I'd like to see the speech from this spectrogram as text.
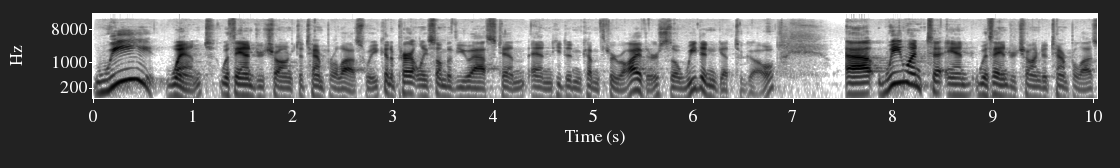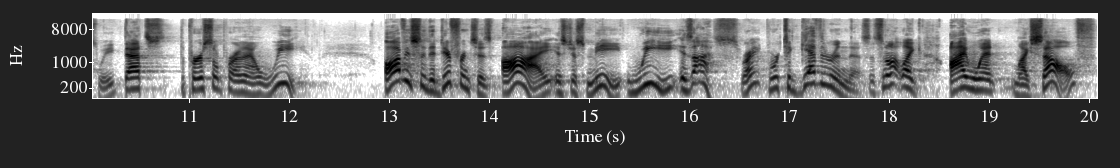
We went with Andrew Chong to Temper last week, and apparently some of you asked him, and he didn't come through either, so we didn't get to go. Uh, we went to and, with Andrew Chong to Temper last week. That's the personal pronoun we. Obviously, the difference is I is just me, we is us, right? We're together in this. It's not like I went myself,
